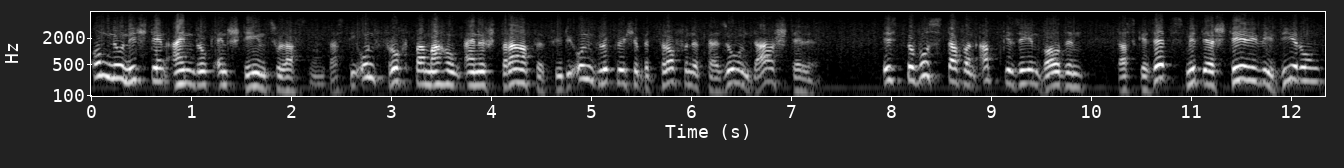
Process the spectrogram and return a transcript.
Um nun nicht den Eindruck entstehen zu lassen, dass die Unfruchtbarmachung eine Strafe für die unglückliche betroffene Person darstelle, ist bewusst davon abgesehen worden, das Gesetz mit der Sterilisierung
